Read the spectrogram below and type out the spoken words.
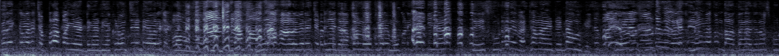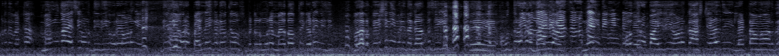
ਫਿਰ ਇੱਕ ਮੇਰੇ ਚੱਪਲਾਂ ਪਾਈਆਂ ਏਡੀਆਂ ਏਡੀਆਂ ਖੜੋਂਚੇ ਏਡੀਆਂ ਮੇਰੇ ਚੱਪਲਾਂ ਪਾਈਆਂ। ਬੁਰਾ ਹਾਲ ਮੇਰੇ ਚਿੱਟੀਆਂ ਜਰਾਬਾਂ ਲੋਕ ਮੇਰੇ ਮੂੰਹ ਕਣੀ ਝਾਕੀ ਜਾਣ। ਤੇ ਸਕੂਟਰ ਤੇ ਬੈਠਾ ਮੈਂ ਟੇਢਾ ਹੋ ਕੇ। ਨਹੀਂ ਮੈਂ ਤੁਹਾਨੂੰ ਦੱਸ ਦਾਂਗਾ ਜਦੋਂ ਸਕੂਟਰ ਤੇ ਬੈਠਾ ਮੈਨੂੰ ਤਾਂ ਐਸੀ ਹੁਣ ਦੀਦੀ ਹੋਰੇ ਆਉਣਗੇ। ਦੀਦੀ ਹੋਰੇ ਪਹਿਲਾਂ ਹੀ ਖੜੇ ਉੱਥੇ ਹਸਪੀਟਲ ਮੂਰੇ ਮੈਂ ਤਾਂ ਉੱਥੇ ਖੜੇ ਨਹੀਂ ਸੀ। ਮਤਲਬ ਲੋਕੇਸ਼ਨ ਹੀ ਮੇਰੀ ਤਾਂ ਗਲਤ ਸੀਗੀ। ਤੇ ਉਧਰੋਂ ਫਿਰ ਬਾਈ ਗਿਆ ਸੀ ਉਹਨੂੰ 35 ਮਿੰਟ ਹੋ ਗਏ। ਉਧਰੋਂ ਬਾਈ ਜੀ ਹੁਣ ਕਾਸਟੇਲ ਜੀ ਲੱਟਾਂ ਮਾਰਦੇ।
